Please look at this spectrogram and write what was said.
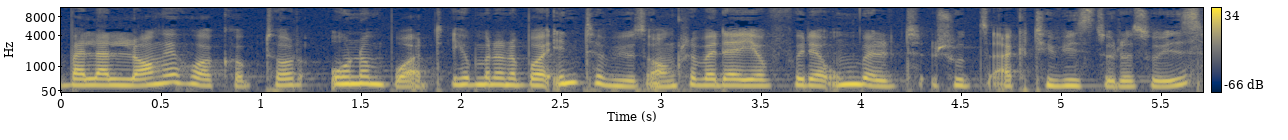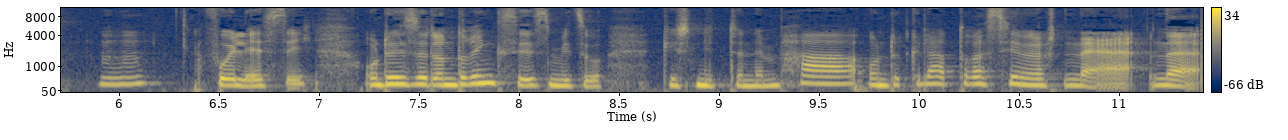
weil er lange Haare gehabt hat und an Bord. Ich habe mir dann ein paar Interviews angeschaut, weil der ja voll der Umweltschutzaktivist oder so ist. Mhm. Voll lässig. Und da ist er dann drin gesessen mit so geschnittenem Haar und glatt rasiert. Und ich dachte, nein, nein,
